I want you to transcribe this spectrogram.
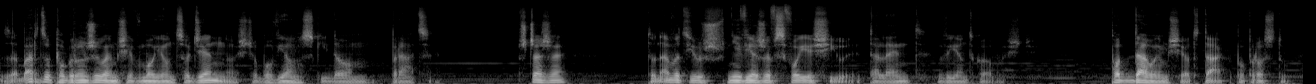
Za bardzo pogrążyłem się w moją codzienność, obowiązki, dom, pracę. Szczerze, to nawet już nie wierzę w swoje siły, talent, wyjątkowość. Poddałem się od tak po prostu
